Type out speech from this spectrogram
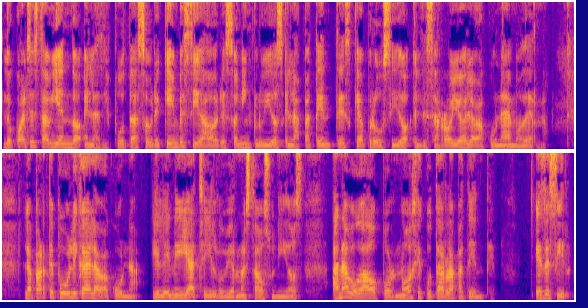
lo cual se está viendo en las disputas sobre qué investigadores son incluidos en las patentes que ha producido el desarrollo de la vacuna de Moderna. La parte pública de la vacuna, el NIH y el gobierno de Estados Unidos han abogado por no ejecutar la patente. Es decir,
